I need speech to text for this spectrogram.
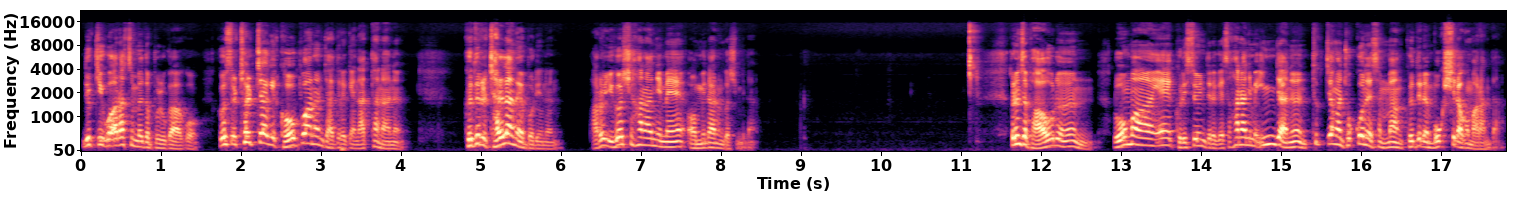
느끼고 알았음에도 불구하고 그것을 철저하게 거부하는 자들에게 나타나는 그들을 잘라내버리는 바로 이것이 하나님의 어미라는 것입니다. 그러면서 바울은 로마의 그리스도인들에게서 하나님의 인자는 특정한 조건에서만 그들의 몫이라고 말한다.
